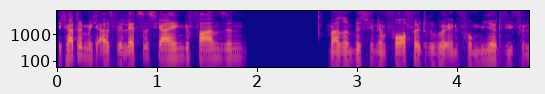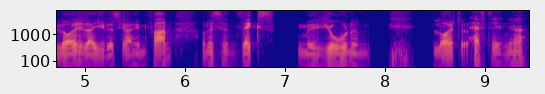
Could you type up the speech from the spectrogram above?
Ich hatte mich, als wir letztes Jahr hingefahren sind, mal so ein bisschen im Vorfeld darüber informiert, wie viele Leute da jedes Jahr hinfahren. Und es sind sechs Millionen Leute. Heftig, ne?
